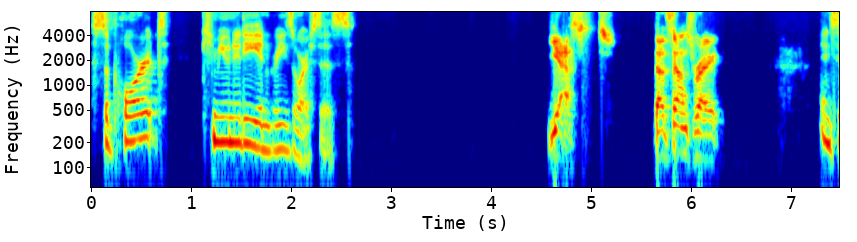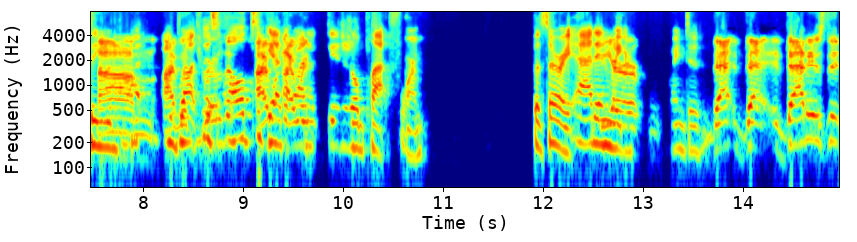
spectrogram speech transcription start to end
support, community, and resources. Yes, that sounds right. And so you, um, brought, you brought this all together I, I would, on a digital platform. But sorry, add in you're going to that that that is the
